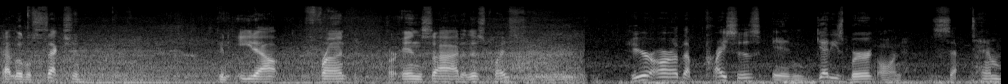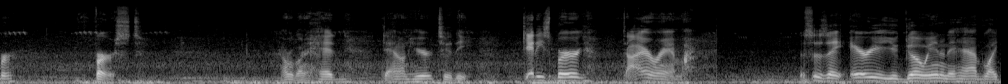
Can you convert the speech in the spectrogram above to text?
That little section. You can eat out front or inside of this place. Here are the prices in Gettysburg on September 1st. Now we're going to head down here to the Gettysburg Diorama. This is a area you go in and they have like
